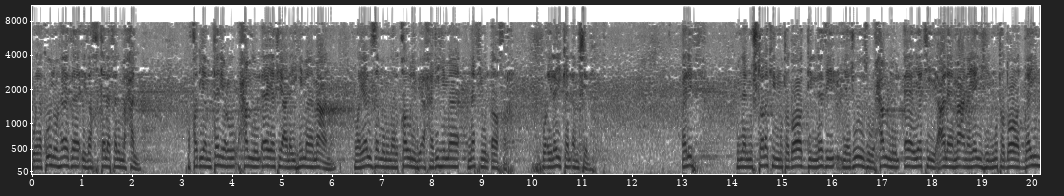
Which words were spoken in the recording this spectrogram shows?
ويكون هذا إذا اختلف المحل. وقد يمتنع حمل الآية عليهما معا ويلزم من القول بأحدهما نفي الآخر. وإليك الأمثلة. ألف من المشترك المتضاد الذي يجوز حمل الآية على معنييه المتضادين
